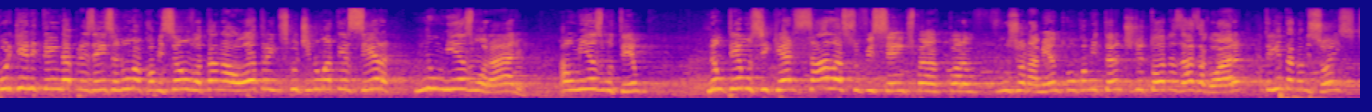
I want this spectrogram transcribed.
porque ele tem da presença numa comissão, votar na outra e discutir numa terceira, no mesmo horário, ao mesmo tempo. Não temos sequer salas suficientes para, para o funcionamento concomitante de todas as agora 30 comissões.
